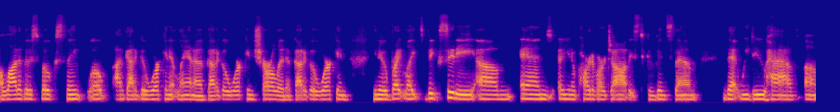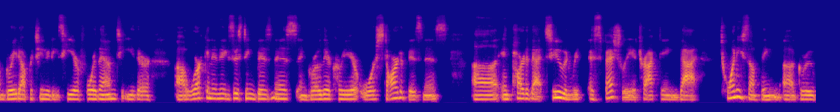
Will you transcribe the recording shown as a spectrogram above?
A lot of those folks think, well, I've got to go work in Atlanta, I've got to go work in Charlotte, I've got to go work in, you know, bright lights, big city. Um, and uh, you know, part of our job is to convince them that we do have um, great opportunities here for them to either uh, work in an existing business and grow their career or start a business. Uh, and part of that too, and re- especially attracting that 20 something uh, group,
